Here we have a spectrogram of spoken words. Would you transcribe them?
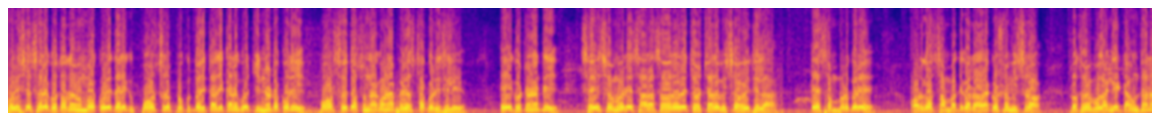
ପରିଶେଷରେ ଗତ ନଭେମ୍ବର କୋଡ଼ିଏ ତାରିଖ ପର୍ସର ପ୍ରକୃତ ହିତାଧିକାରୀଙ୍କୁ ଚିହ୍ନଟ କରି ପର୍ସ ସହିତ ସୁନାଗହଣା ଫେରସ୍ତ କରିଥିଲେ। ଏହି ଘଟଣାଟି ସେହି ସମୟରେ ସାରା ସହରରେ ଚର୍ଚ୍ଚାର ବିଷୟ ହୋଇଥିଲା। ଏ ସମ୍ପର୍କରେ ଅର୍ଗସ୍ ସାମ୍ବାଦିକ ରାଧାକୃଷ୍ଣ ମିଶ୍ର ପ୍ରଥମେ ବଲାଙ୍ଗୀର ଟାଉନ ଥାନା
